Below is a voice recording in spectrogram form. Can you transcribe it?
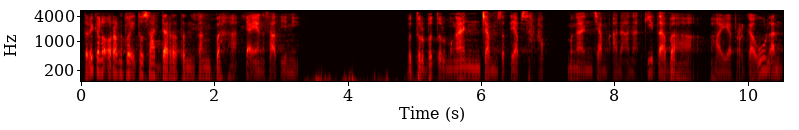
Tapi kalau orang tua itu sadar tentang bahaya yang saat ini, betul-betul mengancam setiap saat, mengancam anak-anak kita bahaya pergaulan.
